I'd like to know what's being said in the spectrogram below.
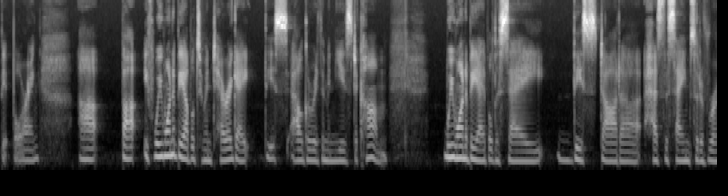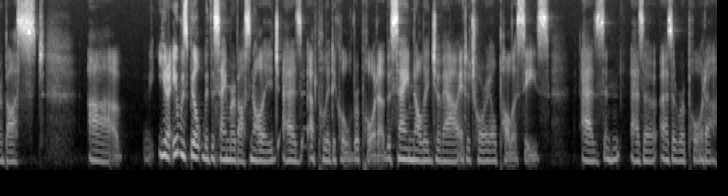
bit boring. Uh, but if we want to be able to interrogate this algorithm in years to come, we want to be able to say this data has the same sort of robust. Uh, you know, it was built with the same robust knowledge as a political reporter, the same knowledge of our editorial policies as an as a as a reporter.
